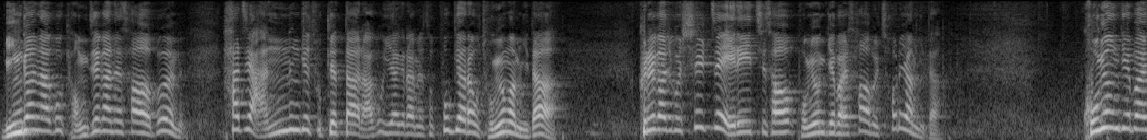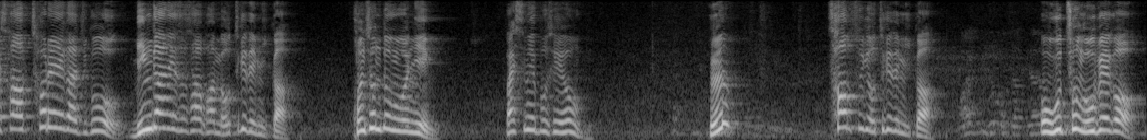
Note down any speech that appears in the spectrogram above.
민간하고 경쟁하는 사업은 하지 않는 게 좋겠다라고 이야기를 하면서 포기하라고 종용합니다. 그래가지고 실제 LH 사업 공영개발 사업을 철회합니다. 공영개발 사업 철회해가지고 민간에서 사업하면 어떻게 됩니까? 권선동 의원님 말씀해 보세요. 응? 사업 수익이 어떻게 됩니까? 어, 5,500억.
